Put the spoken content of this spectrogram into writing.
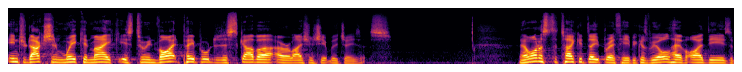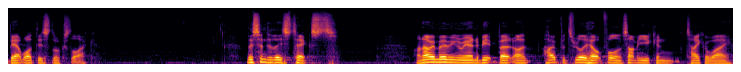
introduction we can make is to invite people to discover a relationship with Jesus. Now, I want us to take a deep breath here because we all have ideas about what this looks like. Listen to these texts. I know we're moving around a bit, but I hope it's really helpful and something you can take away.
